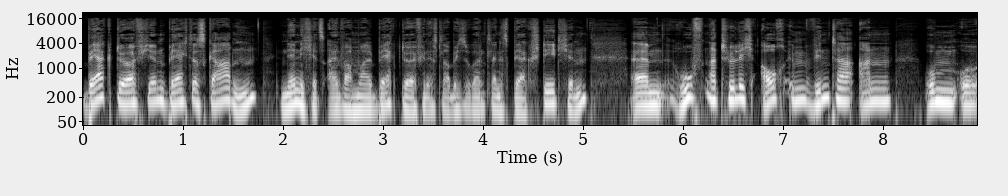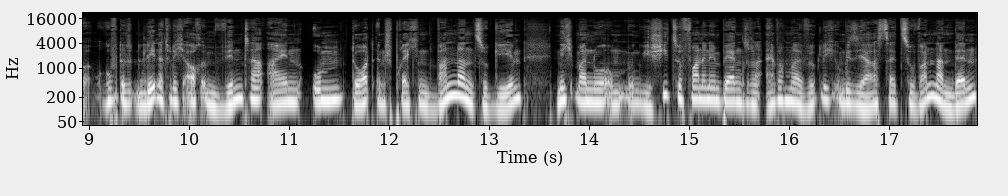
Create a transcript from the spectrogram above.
Bergdörfchen, Berchtesgaden, nenne ich jetzt einfach mal. Bergdörfchen, ist glaube ich sogar ein kleines Bergstädtchen, ähm, ruft natürlich auch im Winter an, um, uh, ruft, lädt natürlich auch im Winter ein, um dort entsprechend wandern zu gehen. Nicht mal nur, um irgendwie Ski zu fahren in den Bergen, sondern einfach mal wirklich um diese Jahreszeit zu wandern, denn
